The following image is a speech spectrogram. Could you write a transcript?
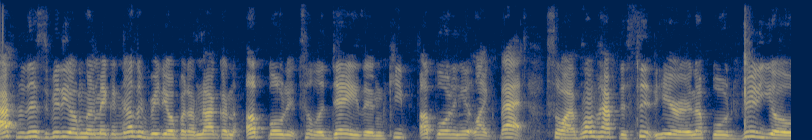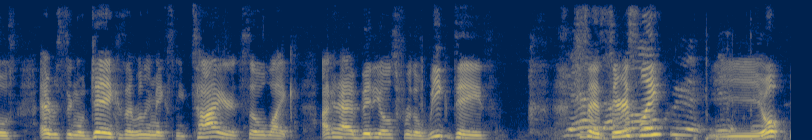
after this video, I'm gonna make another video, but I'm not gonna upload it till a day. Then keep uploading it like that, so I won't have to sit here and upload videos every single day because that really makes me tired. So like I can have videos for the weekdays. Yeah, said, "Seriously?" Yup.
